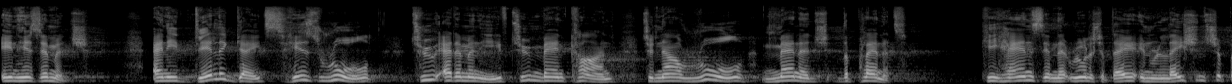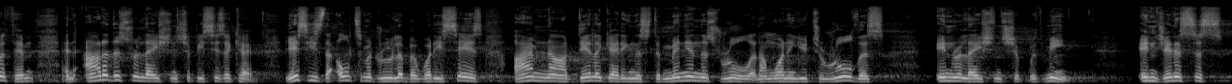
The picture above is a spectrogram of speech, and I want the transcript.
in his image. And he delegates his rule to Adam and Eve, to mankind, to now rule, manage the planet. He hands them that rulership. They're in relationship with him. And out of this relationship, he says, okay, yes, he's the ultimate ruler, but what he says, I'm now delegating this dominion, this rule, and I'm wanting you to rule this in relationship with me. In Genesis,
